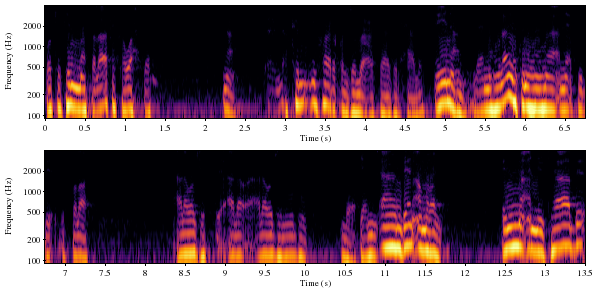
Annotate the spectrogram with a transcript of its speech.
وتتم صلاتك وحدك. نعم. لكن يفارق الجماعة في هذه الحالة. إي نعم لأنه لا يمكنه هنا أن يأتي بالصلاة على وجه على على وجه الوجوب. نعم. يعني الآن بين أمرين إما أن يتابع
